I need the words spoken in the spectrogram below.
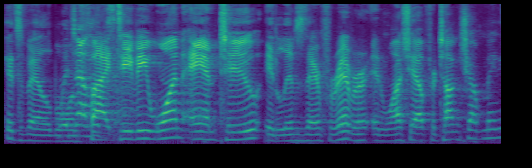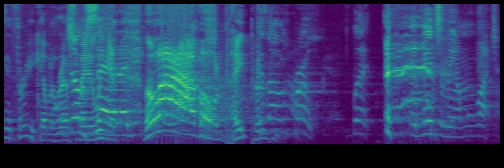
it's available Which on I'm Fight obs- TV 1 and 2. It lives there forever. And watch out for Talking Shop Mania 3 coming Which I'm WrestleMania sad weekend. Live on pay per because I was broke, but eventually I'm gonna watch it.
